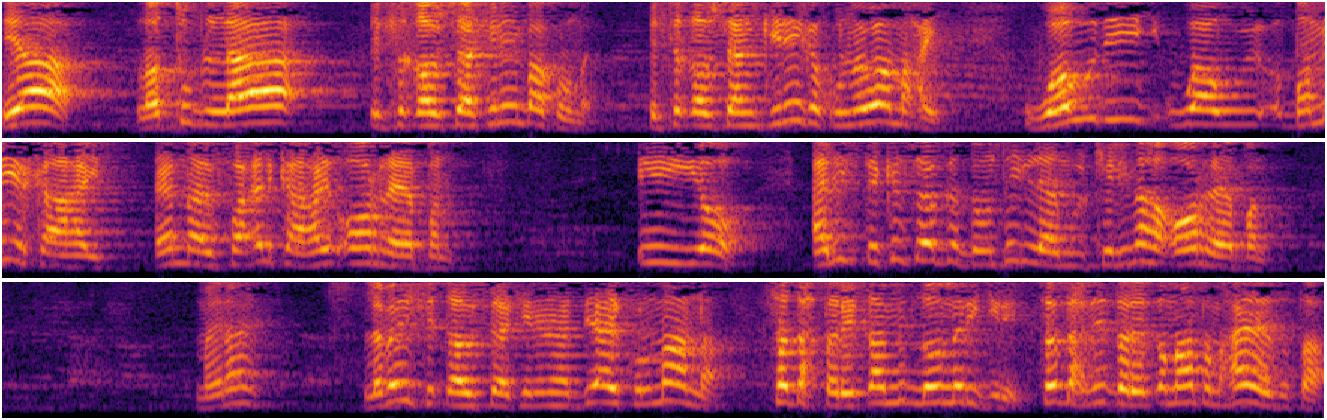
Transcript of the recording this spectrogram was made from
Ya latubla iltiqaa saakinayn baa kulmay. Iltiqaa saakinaynka kulmay waa maxay? Wawdii waa damiirka ahayd ee naab faacilka ahayd oo reeban iyo alifta ka soo gadoontay laamulkelimaha oo reeban maynahay laba iltiqaa saakinayn haddii ay kulmaanna saddex dariiqa mid loo mari jiray saddexdii dariiqa maanta maxay haysataa?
